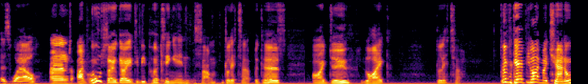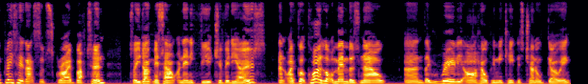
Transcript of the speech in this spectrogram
as well. And I'm also going to be putting in some glitter because I do like glitter. Don't forget, if you like my channel, please hit that subscribe button so you don't miss out on any future videos. And I've got quite a lot of members now and they really are helping me keep this channel going.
